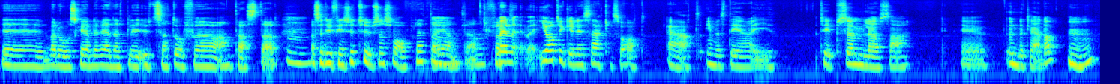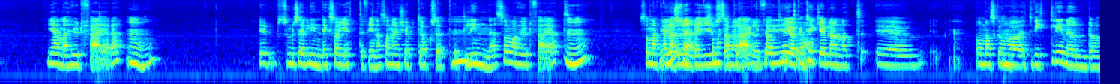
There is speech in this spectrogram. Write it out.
eh, vadå, ska jag bli rädd att bli utsatt då för antastad? Mm. Alltså det finns ju tusen svar på detta Mm. egentligen. Men att, jag tycker det säkra svaret är att investera i typ sömlösa eh, underkläder. mm, Gärna hudfärgade. mm, Eh, Som du säger, Lindex har jättefina sådana. Jag köpte också ett, ett linne som var hudfärgat. mm, Som man kan Just ha under ljusa plagg. under. För jag kan tycka ibland att eh, om man ska ha ett vitt linne under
